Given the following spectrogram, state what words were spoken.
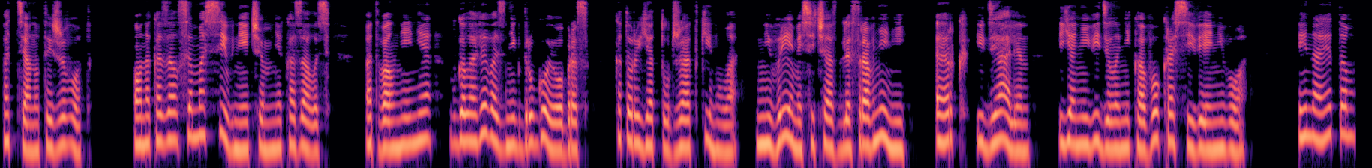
подтянутый живот. Он оказался массивнее, чем мне казалось. От волнения в голове возник другой образ, который я тут же откинула. Не время сейчас для сравнений. Эрк идеален. Я не видела никого красивее него. И на этом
